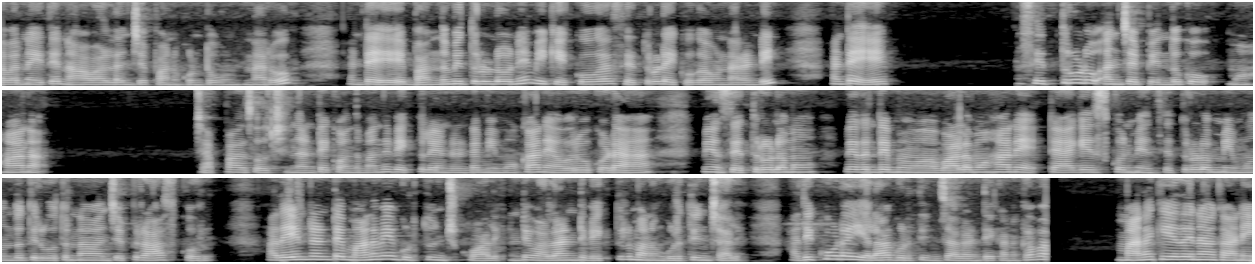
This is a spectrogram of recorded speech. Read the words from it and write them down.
ఎవరినైతే నా వాళ్ళని చెప్పి అనుకుంటూ ఉంటున్నారో అంటే బంధుమిత్రుల్లోనే మీకు ఎక్కువగా శత్రువులు ఎక్కువగా ఉన్నారండి. అంటే శత్రువులు అని చెప్పి ఎందుకు మొహాన చెప్పాల్సి వచ్చిందంటే కొంతమంది వ్యక్తులు ఏంటంటే మీ ముఖాన్ని ఎవరు కూడా మేము శత్రువులము లేదంటే వాళ్ళ మొహానే ట్యాగ్ వేసుకొని మేము శత్రువులం మీ ముందు తిరుగుతున్నాం అని చెప్పి రాసుకోరు. అదేంటంటే మనమే గుర్తుంచుకోవాలి. అంటే అలాంటి వ్యక్తులు మనం గుర్తించాలి. అది కూడా ఎలా గుర్తించాలంటే కనుక మనకి ఏదైనా కానీ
